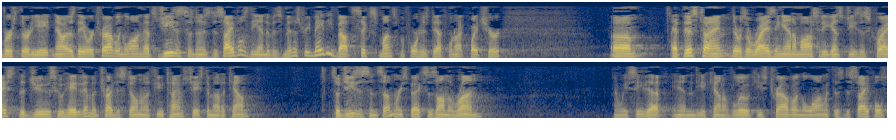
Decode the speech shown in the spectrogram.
Verse 38. Now as they were traveling along, that's Jesus and his disciples, the end of his ministry, maybe about six months before his death, we're not quite sure. Um, at this time, there was a rising animosity against Jesus Christ. The Jews who hated him had tried to stone him a few times, chased him out of town. So Jesus, in some respects, is on the run. And we see that in the account of Luke. He's traveling along with his disciples.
